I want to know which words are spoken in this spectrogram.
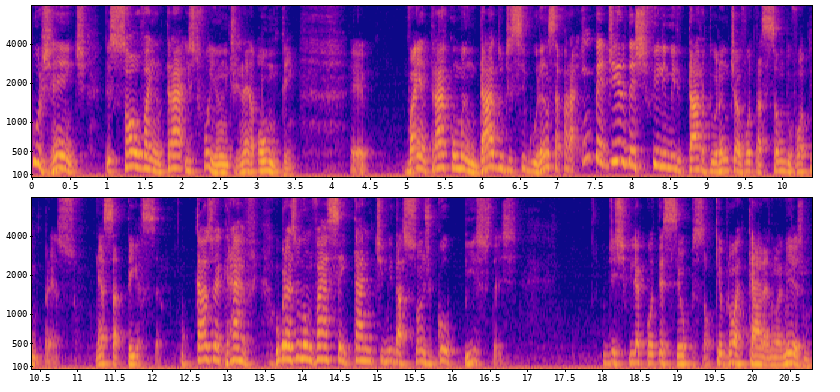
Urgente, o pessoal vai entrar, isso foi antes, né? Ontem. É, vai entrar com mandado de segurança para impedir desfile militar durante a votação do voto impresso. Nessa terça. O caso é grave. O Brasil não vai aceitar intimidações golpistas. O desfile aconteceu, pessoal. Quebrou a cara, não é mesmo?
